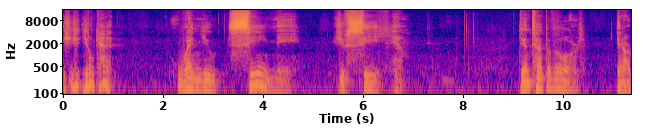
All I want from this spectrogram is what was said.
You don't get it when you see me, you see him. The intent of the Lord in our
